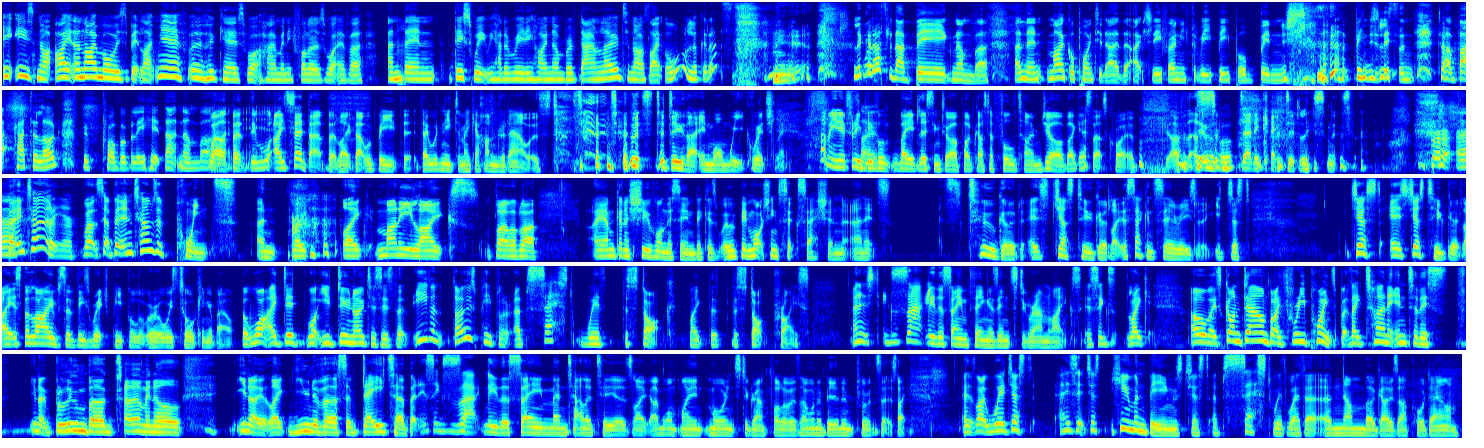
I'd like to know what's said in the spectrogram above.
It is not. I and I'm always a bit like, yeah, well, who cares what, how many followers, whatever. And hmm. then this week we had a really high number of downloads, and I was like, oh, look at us, look at us with that big number. And then Michael pointed out that actually, if only three people binge binge listen to our back catalogue, we've probably hit that number. Well, but the, I said that, but like that would be th- they would need to make hundred hours to, to, list- to do that in one week. Which, I mean, if three So- people made listening to our podcast a full time job, I guess that's quite a uh, that's some dedicated listeners. but, uh, But in terms, yeah. well, so, but in terms of points and like like money, likes, blah blah blah. I am going to shoehorn this in because we've been watching Succession and it's it's too good. It's just too good. Like the second series, it just just it's just too good. Like it's the lives of these rich people that we're always talking about. But what I did what you do notice is that even those people are obsessed with the stock, like the the stock price. And it's exactly the same thing as Instagram likes. It's ex- like oh, it's gone down by 3 points, but they turn it into this you know, Bloomberg terminal, you know, like universe of data, but it's exactly the same mentality as like I want my more Instagram followers, I want to be an influencer. It's like it's like we're just is it just human beings just obsessed with whether a number goes up or down?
